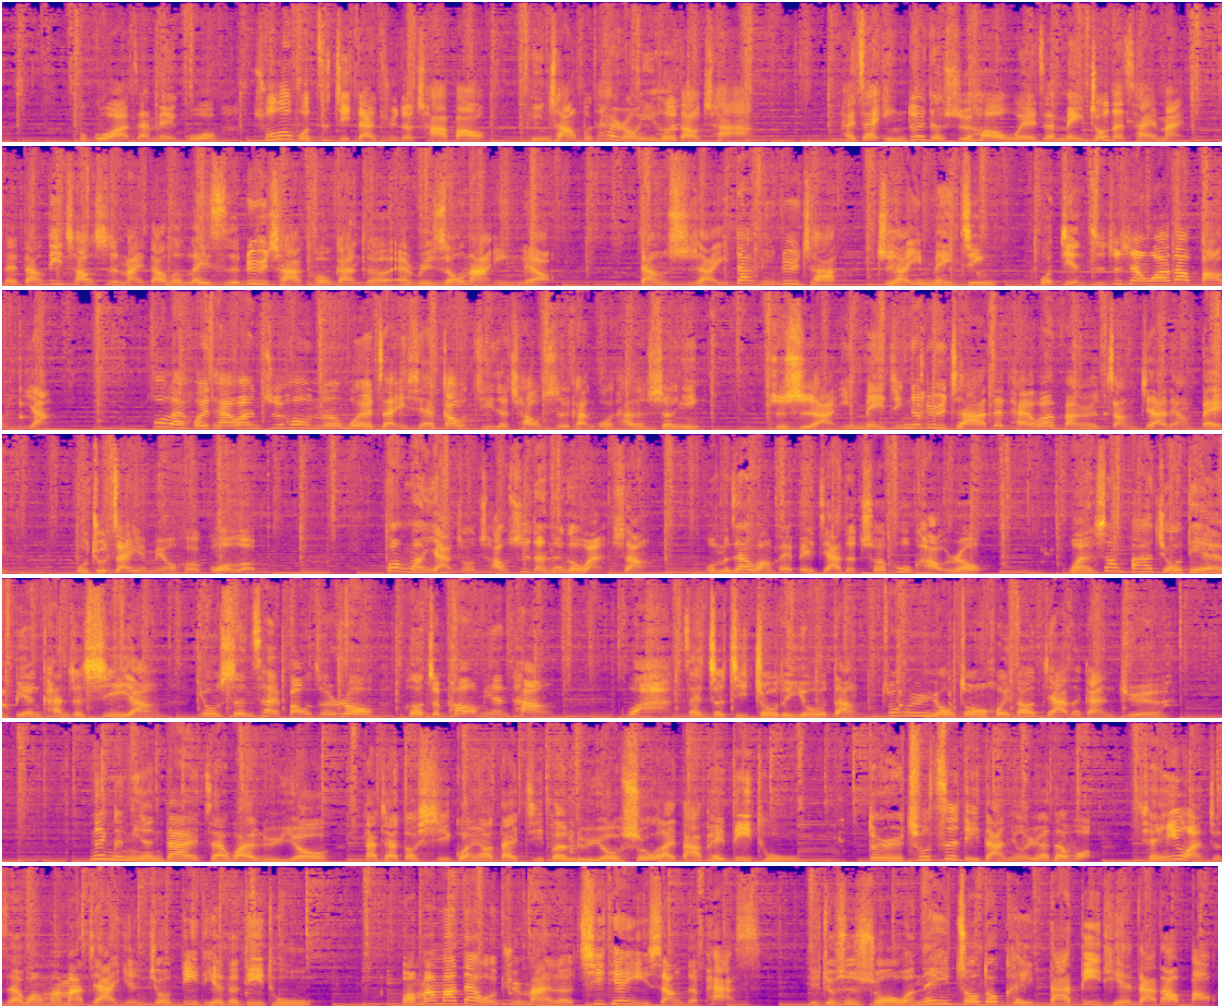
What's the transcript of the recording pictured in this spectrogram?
不过啊，在美国，除了我自己带去的茶包，平常不太容易喝到茶。还在营队的时候，我也在每周的采买，在当地超市买到了类似绿茶口感的 Arizona 饮料。当时啊，一大瓶绿茶。只要一美金，我简直就像挖到宝一样。后来回台湾之后呢，我也在一些高级的超市看过它的身影。只是啊，一美金的绿茶在台湾反而涨价两倍，我就再也没有喝过了。逛完亚洲超市的那个晚上，我们在王北北家的车库烤肉。晚上八九点，边看着夕阳，用生菜包着肉，喝着泡面汤。哇，在这几周的游荡，终于有种回到家的感觉。那个年代在外旅游，大家都习惯要带几本旅游书来搭配地图。对于初次抵达纽约的我，前一晚就在王妈妈家研究地铁的地图。王妈妈带我去买了七天以上的 pass，也就是说我那一周都可以搭地铁搭到饱。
